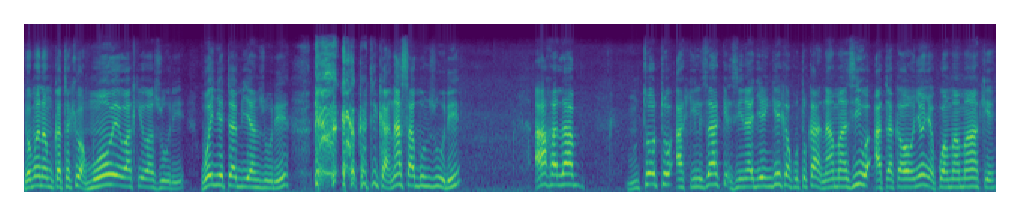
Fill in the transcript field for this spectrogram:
Ndio maana mkatakiwa mwowe wake wazuri, wenye tabia nzuri katika nasabu nzuri, aghlab mtoto akili zake zinajengeka kutokana na maziwa atakaonyonya kwa mama yake.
